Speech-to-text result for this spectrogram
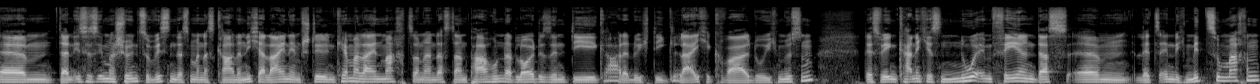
ähm, dann ist es immer schön zu wissen, dass man das gerade nicht alleine im stillen Kämmerlein macht, sondern dass da ein paar hundert Leute sind, die gerade durch die gleiche Qual durch müssen. Deswegen kann ich es nur empfehlen, das ähm, letztendlich mitzumachen.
